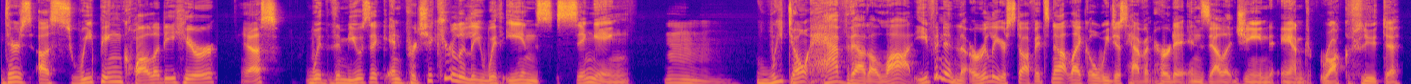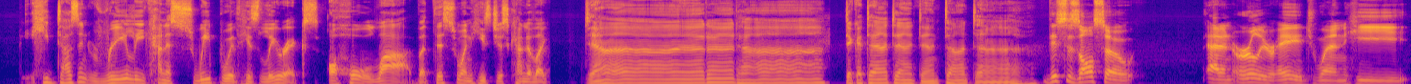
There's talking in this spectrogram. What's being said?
There's a sweeping quality here. Yes. With the music and particularly with Ian's singing. Mm. We don't have that a lot. Even in the earlier stuff, it's not like, oh, we just haven't heard it in Zealot Gene and RökFlöte. He doesn't really kind of sweep with his lyrics a whole lot, but this one, he's just kind of like, da da da, da da da da da da. This is also at an earlier age when he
